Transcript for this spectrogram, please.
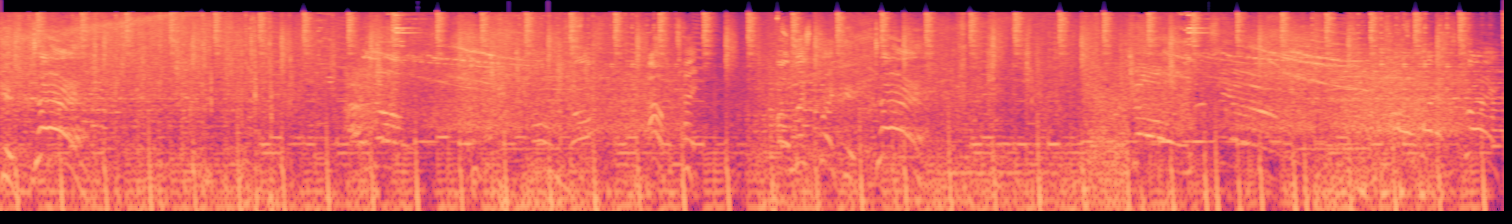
Break it. Damn! Oh, take. Oh, uh, let's break it. Oh, what a strike.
